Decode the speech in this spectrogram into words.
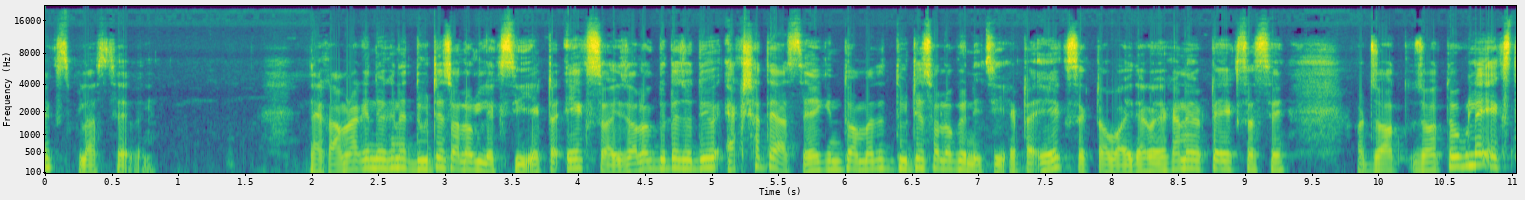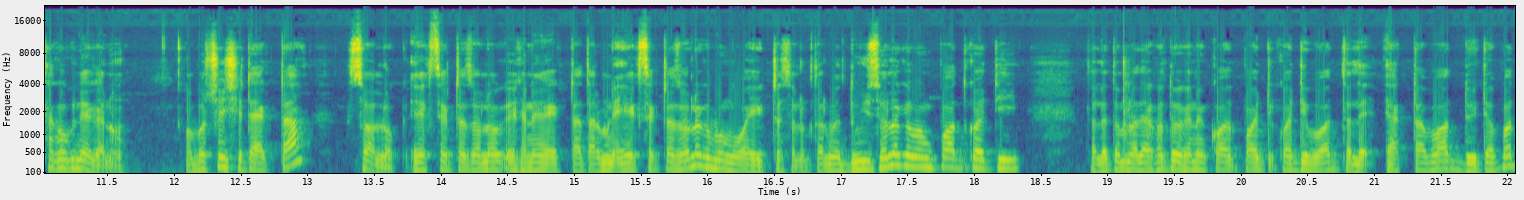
x plus seven দেখো, আমরা কিন্তু এখানে দুইটা চলক লিখছি, একটা এক্স ওয়াই চলক দুটো যদিও একসাথে আছে, কিন্তু আমাদের দুইটা চলকে নিচ্ছি, একটা এক্স একটা ওয়াই দেখো এখানে একটা এক্স আছে। আর যত, যতগুলো এক্স থাকুক না কেন, অবশ্যই সেটা একটা চলক। এক্স একটা চলক, এখানে একটা, তার মানে এক্স একটা চলক এবং ওয়াই একটা চলক। তার মানে দুই চলক এবং পদ কয়টি? তাহলে তোমরা দেখো তো এখানে কয়টি পদ? তাহলে একটা পদ, দুইটা পদ,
